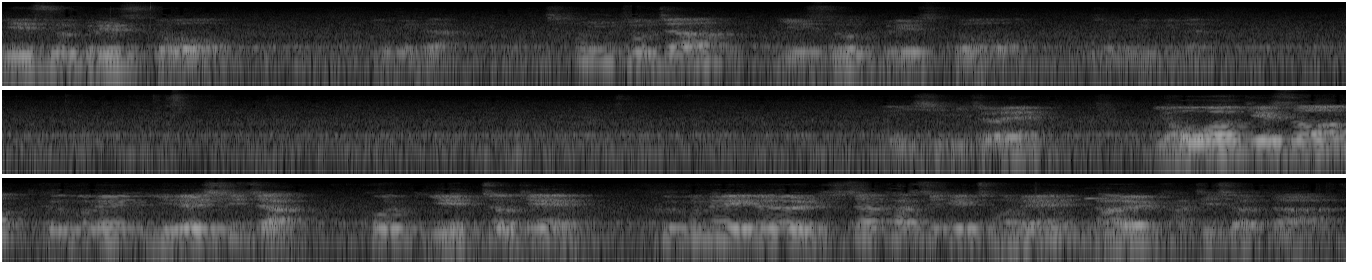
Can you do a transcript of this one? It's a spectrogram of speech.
예수 그리스도입니다. 창조자 예수 그리스도 제목입니다. 네, 22절에 여호와께서 그분의 일의 시작 곧 옛적에 그분의 일을 시작하시기 전에 나를 가지셨다.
